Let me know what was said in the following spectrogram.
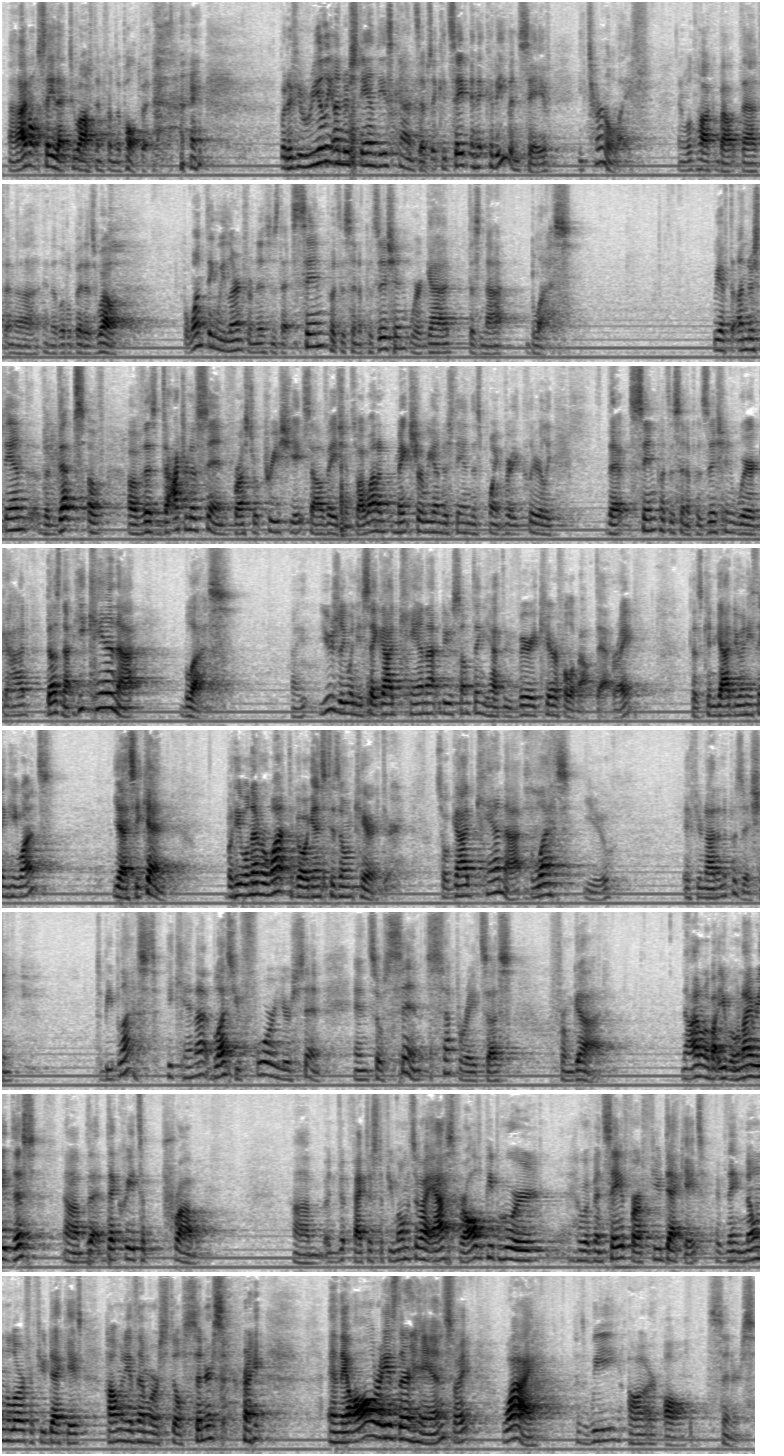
Now, I don't say that too often from the pulpit. Right? But if you really understand these concepts, it could save, and it could even save eternal life. And we'll talk about that in a, in a little bit as well. But one thing we learn from this is that sin puts us in a position where God does not bless. We have to understand the depths of, of this doctrine of sin for us to appreciate salvation. So I want to make sure we understand this point very clearly that sin puts us in a position where God does not, He cannot bless. Right? Usually, when you say God cannot do something, you have to be very careful about that, right? Because can God do anything he wants? Yes, he can. But he will never want to go against his own character. So, God cannot bless you if you're not in a position to be blessed. He cannot bless you for your sin. And so, sin separates us from God. Now, I don't know about you, but when I read this, um, that, that creates a problem. Um, in fact, just a few moments ago, I asked for all the people who were who have been saved for a few decades, if they've known the Lord for a few decades, how many of them are still sinners, right? And they all raised their hands, right? Why? Because we are all sinners.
